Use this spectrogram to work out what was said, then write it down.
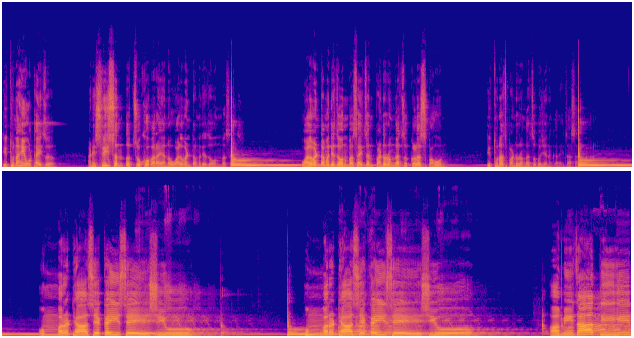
तिथूनही उठायचं आणि श्री संत चोखोबारा यानं वाळवंटामध्ये जाऊन बसायचं. वाळवंटामध्ये जाऊन बसायचं आणि पांडुरंगाचं कळस पाहून तिथूनच पांडुरंगाचं भजन करायचं असं काळ. उंबरठ्यासे कैसे शिव? उंबरठ्यासे कैसे शिव? आम्ही जातीहीन.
